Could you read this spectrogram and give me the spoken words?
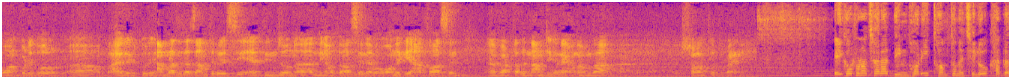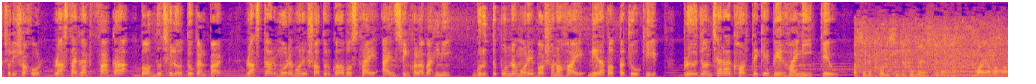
ওয়ান ফোর্টি ফোর ভায়োলেট করে। আমরা যেটা জানতে পেরেছি তিনজন নিহত আছেন এবং অনেকেই আহত আছেন বাট তাদের নাম ঠিকানা এখন আমরা শনাক্ত করতে পারিনি। এই ঘটনা ছাড়া দিনভরই থমথমে ছিল খাগড়াছড়ি শহর। রাস্তাঘাট ফাঁকা বন্ধ ছিল দোকানপাট। রাস্তার মোড়ে মোড়ে সতর্ক অবস্থায় আইন শৃঙ্খলা বাহিনী। গুরুত্বপূর্ণ মোড়ে বসানো হয় নিরাপত্তা চৌকি। প্রয়োজন ছাড়া ঘর থেকে বের হয়নি কেউ। আসলে পরিস্থিতি খুবই ভয়াবহ।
